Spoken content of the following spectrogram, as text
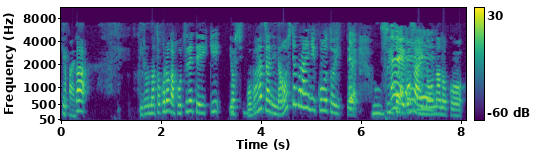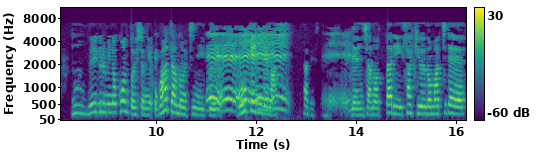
結果、い、ろんなところがほつれていき、よし、おばあちゃんに直してもらいに行こうと言って、うん推定5歳の女の子、うん。ぬいぐるみのコンと一緒におばあちゃんの家に行く冒険に出ます。そうですね。電車乗ったり、砂丘の街で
